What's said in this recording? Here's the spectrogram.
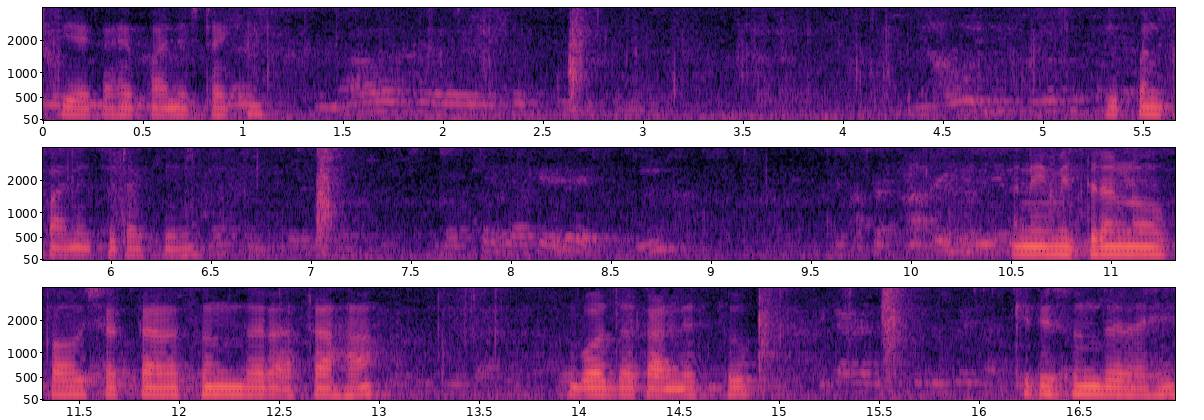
ही एक आहे पाण्याची टाकी ही पण पाण्याची टाकी आहे आणि शकता सुंदर असा हा बौद्ध कालीन स्तूप किती सुंदर आहे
